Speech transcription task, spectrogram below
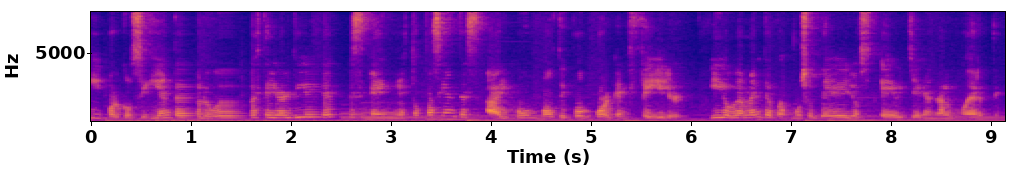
y por consiguiente, luego de este ARDS, en estos pacientes hay un multiple organ failure y obviamente pues muchos de ellos eh, llegan a la muerte.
